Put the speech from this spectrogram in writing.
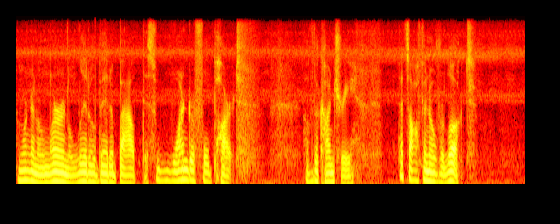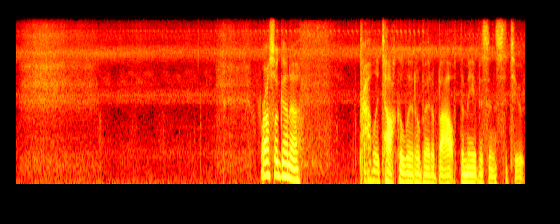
And we're going to learn a little bit about this wonderful part of the country that's often overlooked. We're also going to probably talk a little bit about the Mavis Institute.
